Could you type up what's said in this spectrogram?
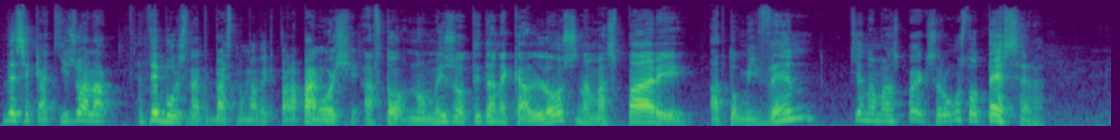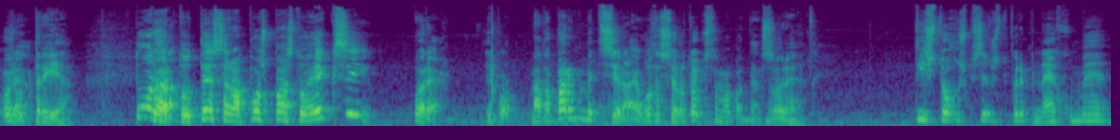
Δεν σε κακίζω, αλλά δεν μπορείς να την πας στην ομάδα και παραπάνω. Όχι, αυτό νομίζω ότι ήταν καλός να μας πάρει από το 0 και να μας πάει, ξέρω εγώ, στο 4. Ωραία. Στο 3. Τώρα, Τώρα. από το 4 πώς πας στο 6. Ωραία. Λοιπόν, να τα πάρουμε με τη σειρά. Εγώ θα σε ρωτώ και θα μου απαντάς. Ωραία. Τι στόχους πιστεύεις ότι πρέπει να έχουμε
